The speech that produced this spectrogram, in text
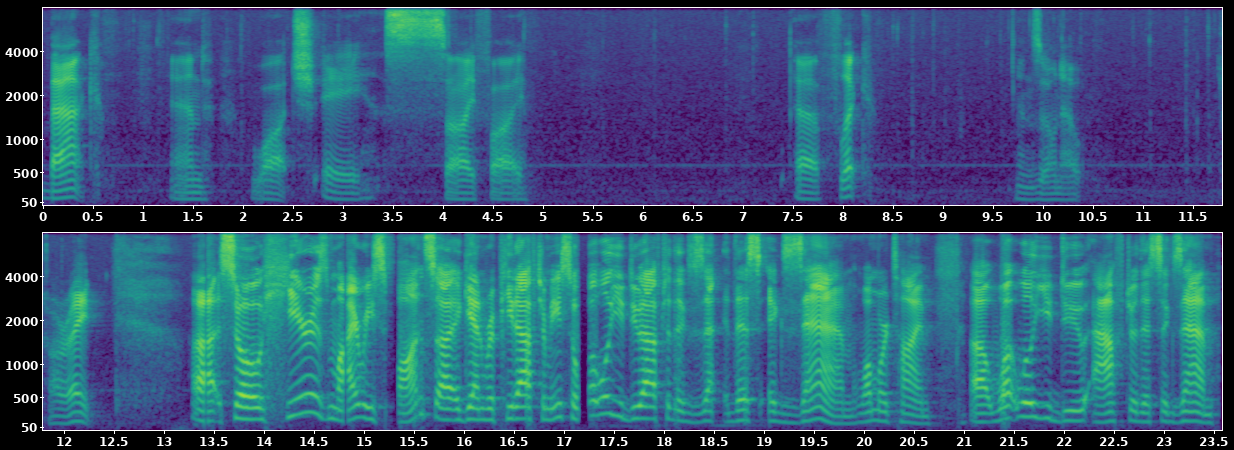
back and watch a sci fi uh, flick and zone out. All right. Uh, so here is my response. Uh, again, repeat after me. So, what will you do after exa this exam? One more time. Uh, what will you do after this exam?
